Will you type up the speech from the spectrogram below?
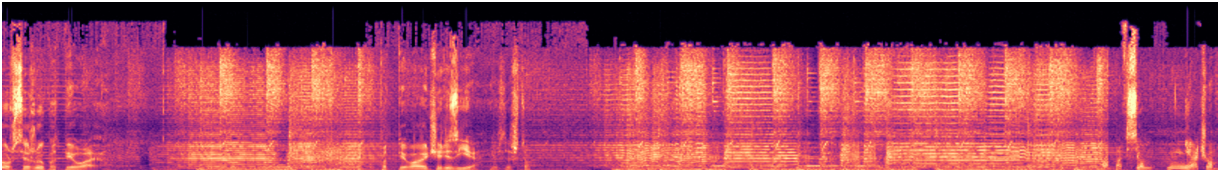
Тоже сижу и подпеваю. Подпеваю через Е, если что. Обо всем ни о чем.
